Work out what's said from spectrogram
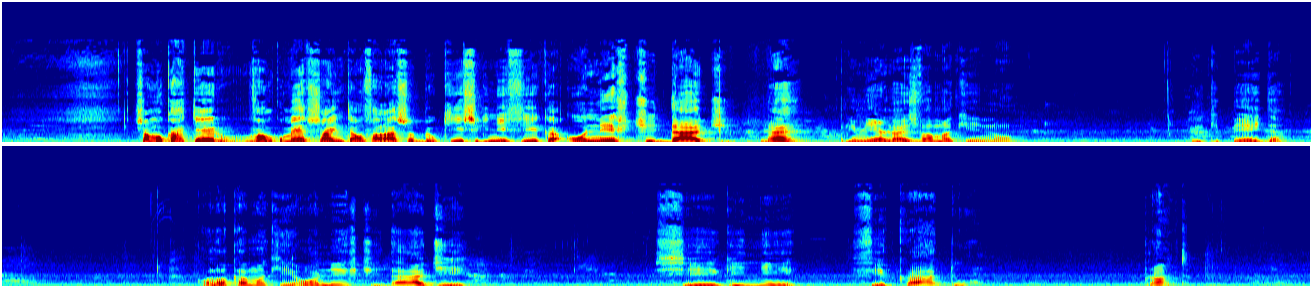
Samu Carteiro, vamos começar então a falar sobre o que significa honestidade, né? Primeiro nós vamos aqui no Wikipedia. Colocamos aqui honestidade, significado. Pronto.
